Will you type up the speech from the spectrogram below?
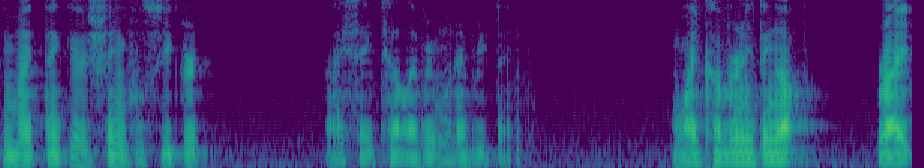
He might think it a shameful secret. I say tell everyone everything. Why cover anything up? Right?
